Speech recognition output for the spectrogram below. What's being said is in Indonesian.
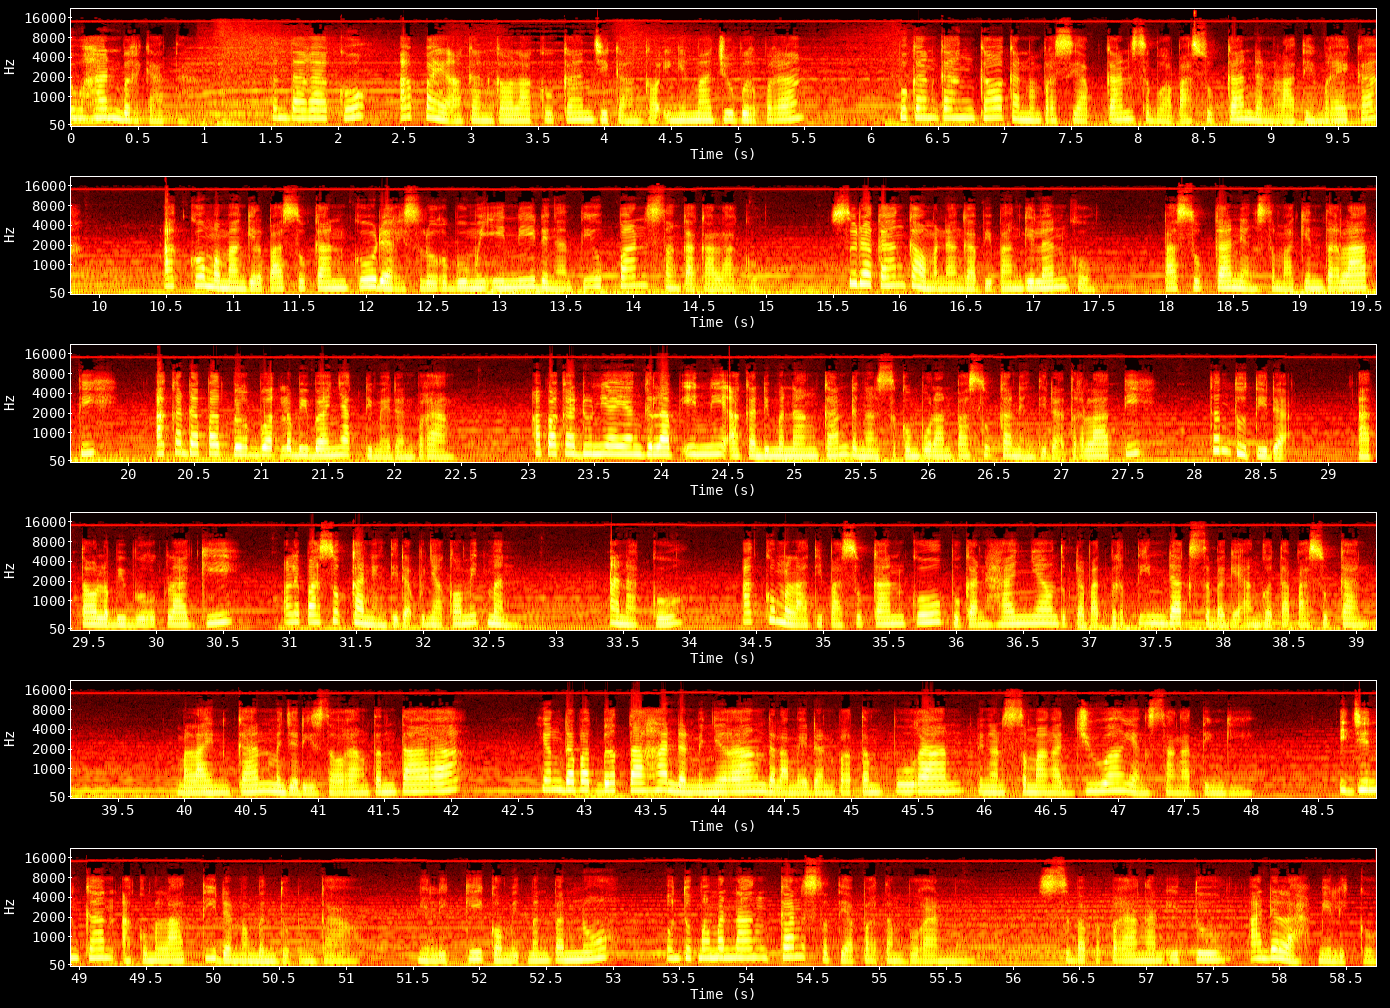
Tuhan berkata, Tentaraku, apa yang akan kau lakukan jika engkau ingin maju berperang? Bukankah engkau akan mempersiapkan sebuah pasukan dan melatih mereka? Aku memanggil pasukanku dari seluruh bumi ini dengan tiupan sangkakalaku. Sudahkah engkau menanggapi panggilanku? Pasukan yang semakin terlatih akan dapat berbuat lebih banyak di medan perang. Apakah dunia yang gelap ini akan dimenangkan dengan sekumpulan pasukan yang tidak terlatih? Tentu tidak. Atau lebih buruk lagi, oleh pasukan yang tidak punya komitmen. Anakku, aku melatih pasukanku bukan hanya untuk dapat bertindak sebagai anggota pasukan, melainkan menjadi seorang tentara yang dapat bertahan dan menyerang dalam medan pertempuran dengan semangat juang yang sangat tinggi. Izinkan aku melatih dan membentuk engkau. Miliki komitmen penuh untuk memenangkan setiap pertempuranmu, sebab peperangan itu adalah milikku.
